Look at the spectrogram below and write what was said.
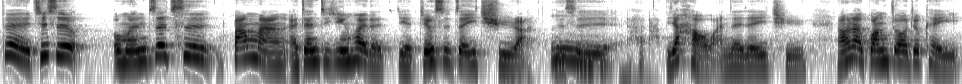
对，其实我们这次帮忙癌症基金会的，也就是这一区啦，就是比较好玩的这一区。然后那光桌就可以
